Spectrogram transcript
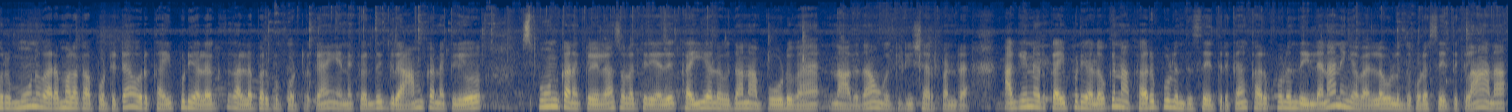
ஒரு மூணு வரமிளகா போட்டுட்டேன். ஒரு கைப்பிடி அளவுக்கு கடலப்பருப்பு போட்டிருக்கேன். எனக்கு வந்து கிராம் கணக்குலேயோ ஸ்பூன் கணக்குலையெல்லாம் சொல்ல தெரியாது. கையளவு தான் நான் போடுவேன். நான் அதை தான் உங்ககிட்டயும் ஷேர் பண்ணுறேன் அகைன் ஒரு கைப்பிடி அளவுக்கு நான் கருப்பு உளுந்து சேர்த்துருக்கேன். கருப்பு உளுந்து இல்லைன்னா நீங்கள் வெள்ளை உளுந்து கூட சேர்த்துக்கலாம். ஆனால்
